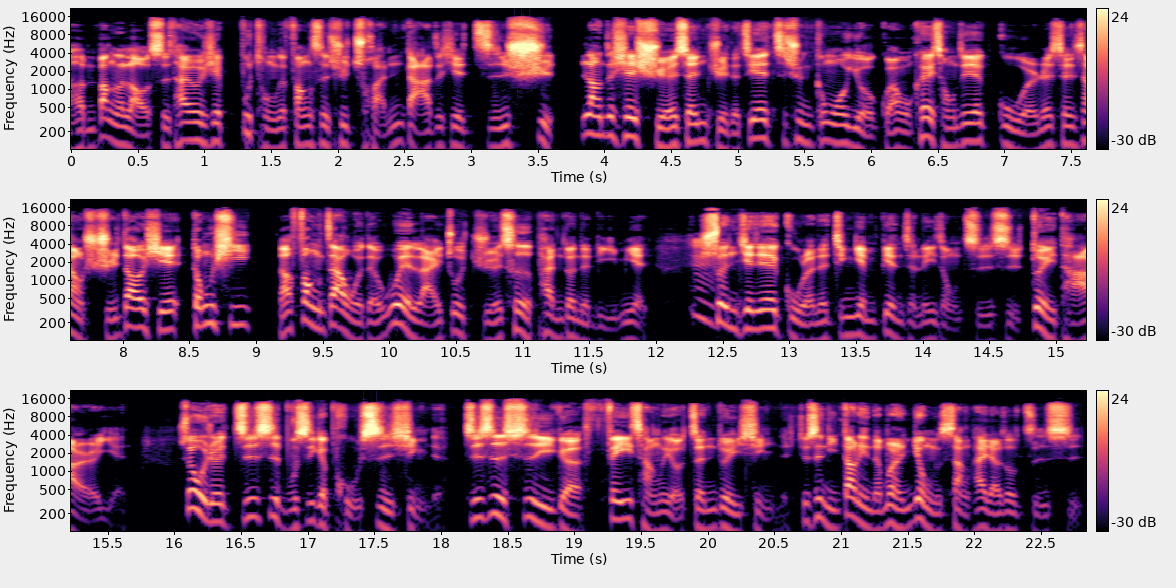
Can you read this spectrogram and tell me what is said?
很棒的老师，他用一些不同的方式去传达这些资讯，让这些学生觉得这些资讯跟我有关，我可以从这些古人的身上学到一些东西，然后放在我的未来做决策判断的里面，瞬间这些古人的经验变成了一种知识，对他而言，所以我觉得知识不是一个普世性的，知识是一个非常的有针对性的，就是你到底能不能用上，它叫做知识。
